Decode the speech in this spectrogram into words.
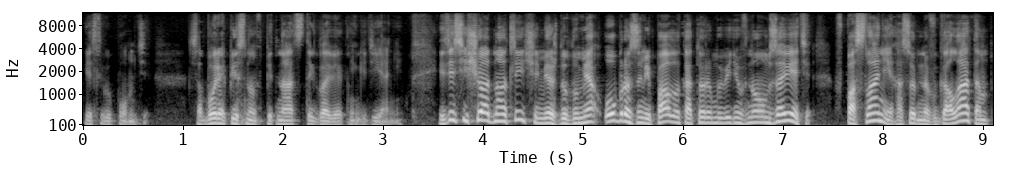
если вы помните. Соборе описанном в 15 главе книги Деяний. И здесь еще одно отличие между двумя образами Павла, которые мы видим в Новом Завете. В посланиях, особенно в Галатам,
